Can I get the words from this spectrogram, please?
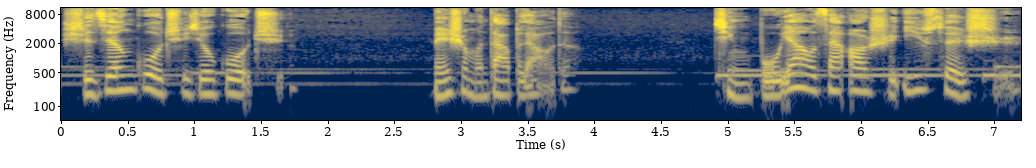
时间过去就过去，没什么大不了的，请不要在二十一岁时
